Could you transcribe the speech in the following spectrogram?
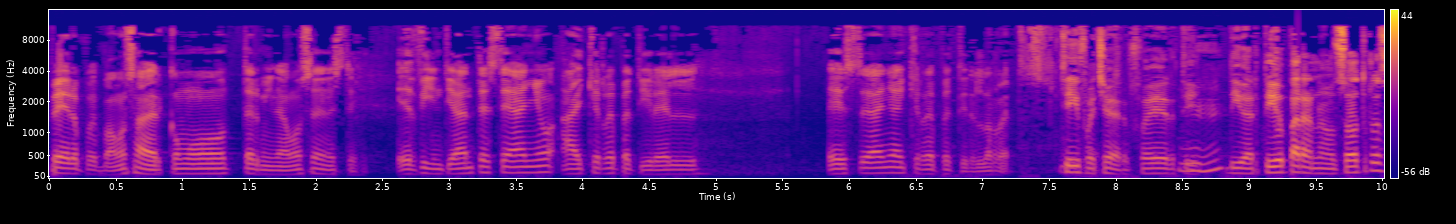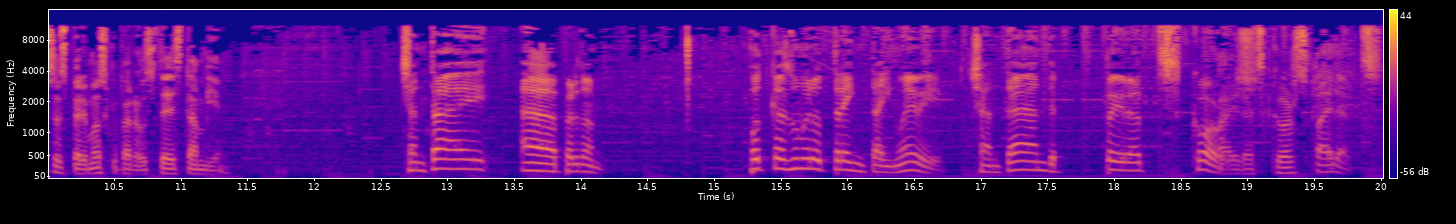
Pero pues vamos a ver cómo terminamos en este. Definitivamente este año hay que repetir el... Este año hay que repetir los retos. Sí, fue chévere, fue diverti- divertido para nosotros, esperemos que para ustedes también. Chantae, ah, perdón. Podcast número 39. Chantae and the Pirates Course. Pirates Course. Pirates.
